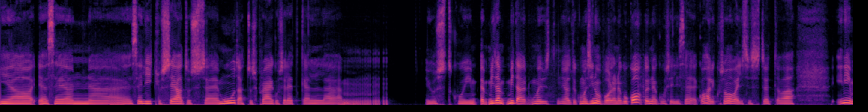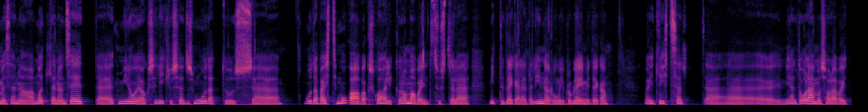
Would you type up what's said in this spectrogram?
ja, ja see on see liiklusseaduse muudatus praegusel hetkel justkui, mida, mida ma just nii-öelda, kui ma sinu poole nagu, nagu sellise kohalikus omavalitsuses töötava inimesena mõtlen, on see, et, et minu jaoks see liiklusseaduse muudatus äh, muudab hästi mugavaks kohalikele omavalitsustele mitte tegeleda linnaruumi probleemidega, vaid lihtsalt äh, nii-öelda olemasolevaid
